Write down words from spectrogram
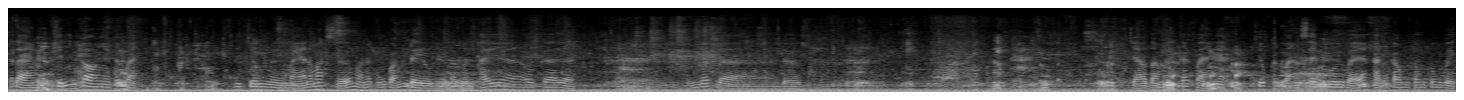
Cái đàn này chín con nha các bạn. Nói chung thì mẹ nó mắc sữa mà nó cũng vẫn đều vậy là mình thấy ờ, ok rồi. Cũng rất là được chào tạm biệt các bạn nha. Chúc các bạn xem vui vẻ, thành công trong công việc.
